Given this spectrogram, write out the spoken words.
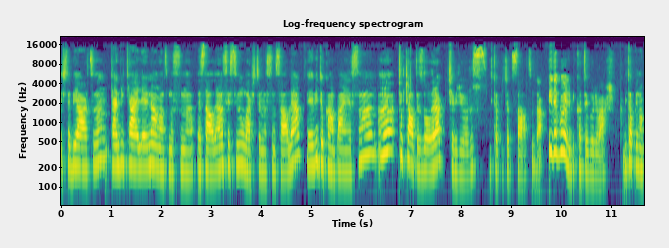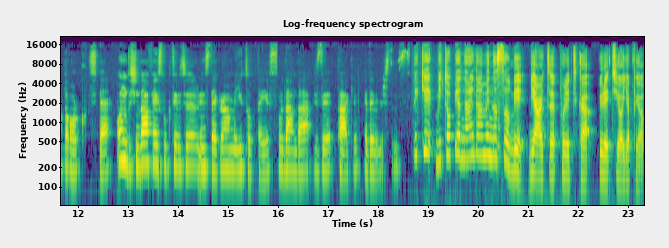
işte bir artının kendi hikayelerini anlatmasını sağlayan, sesini ulaştıran ulaştırmasını sağlayan e, video kampanyasını Türkçe altyazılı olarak çeviriyoruz Bitopya çatısı altında. Bir de böyle bir kategori var. Bitopya.org site. Onun dışında Facebook, Twitter, Instagram ve YouTube'dayız. Buradan da bizi takip edebilirsiniz. Peki Bitopya nereden ve nasıl bir bir artı politika üretiyor, yapıyor?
